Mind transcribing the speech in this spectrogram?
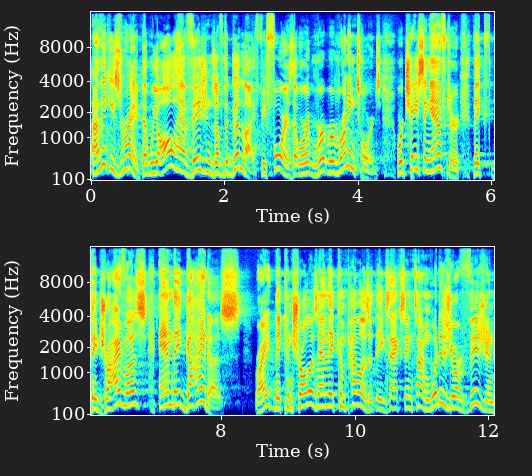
And I think he's right that we all have visions of the good life before us that we're, we're running towards, we're chasing after. They, they drive us and they guide us right? They control us and they compel us at the exact same time. What is your vision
